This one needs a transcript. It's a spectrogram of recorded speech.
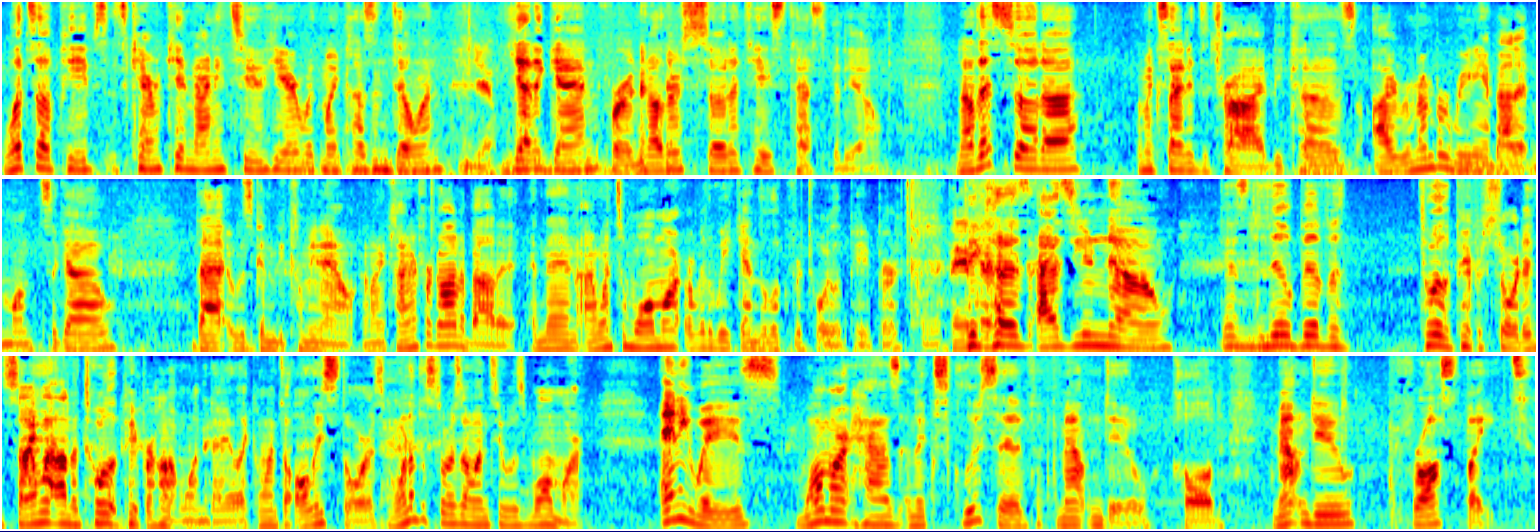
What's up, peeps? It's Camera Kid 92 here with my cousin Dylan. Yep. Yet again for another soda taste test video. Now this soda, I'm excited to try because I remember reading about it months ago that it was going to be coming out and I kind of forgot about it. And then I went to Walmart over the weekend to look for toilet paper. Toilet paper? Because as you know, there's a little bit of a toilet paper shortage. So I went on a toilet paper hunt one day. Like I went to all these stores. One of the stores I went to was Walmart. Anyways, Walmart has an exclusive Mountain Dew called Mountain Dew Frostbite.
